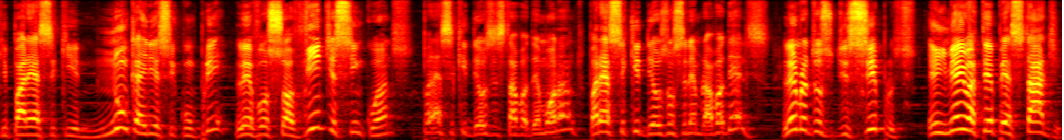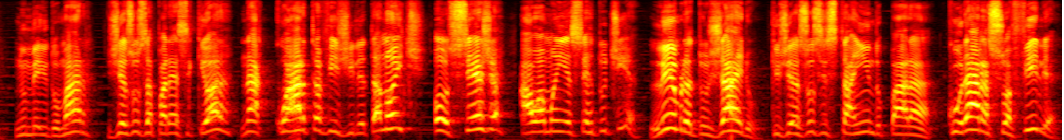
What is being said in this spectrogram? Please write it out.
que parece que nunca iria se cumprir, levou só 25 anos. Parece que Deus estava demorando. Parece que Deus não se lembrava deles. Lembra dos discípulos? Em meio à tempestade, no meio do mar, Jesus aparece que hora? Na quarta vigília da noite, ou seja, ao amanhecer do dia. Lembra do Jairo que Jesus está indo para curar a sua filha?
